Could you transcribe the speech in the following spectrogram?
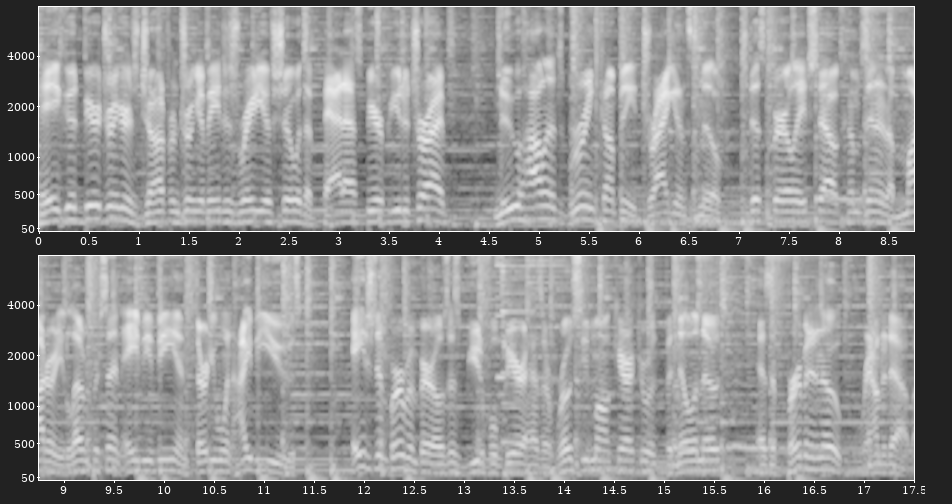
Hey, good beer drinkers. John from Drink of Ages radio show with a badass beer for you to try. New Holland's Brewing Company Dragon's Milk. This barrel aged stout comes in at a moderate 11% ABV and 31 IBUs. Aged in bourbon barrels, this beautiful beer has a roasty malt character with vanilla notes as a bourbon and oak rounded out.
